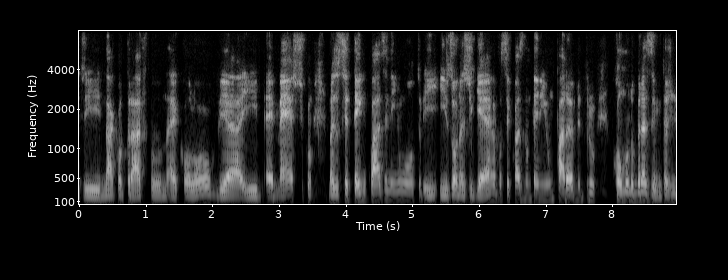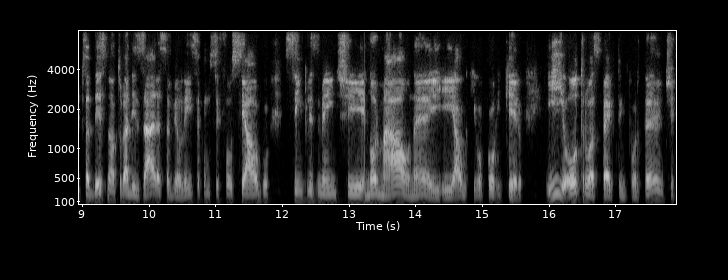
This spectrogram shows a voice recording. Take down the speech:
de narcotráfico é, Colômbia e é, México, mas você tem quase nenhum outro e, e, zonas de guerra, você quase não tem nenhum parâmetro como no Brasil. Então a gente precisa desnaturalizar essa violência como se fosse algo simplesmente normal, né, e, e algo que corriqueiro. E outro aspecto importante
